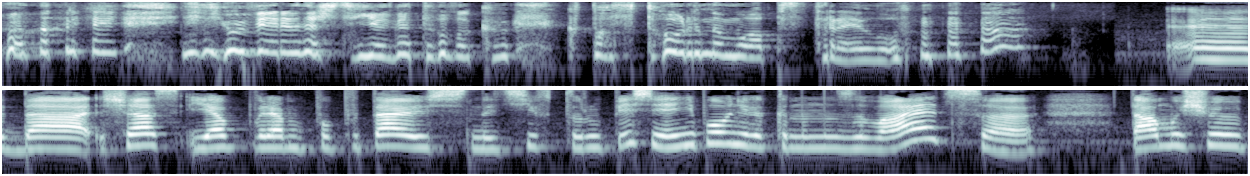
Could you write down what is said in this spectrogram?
говоря, и не уверена, что я готова к, к повторному обстрелу. Э, да, сейчас я прям попытаюсь найти вторую песню. Я не помню, как она называется. Там еще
